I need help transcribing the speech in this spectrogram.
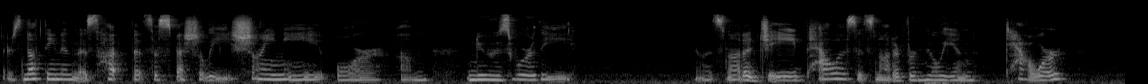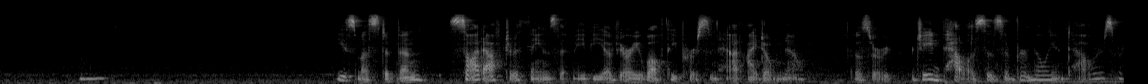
There's nothing in this hut that's especially shiny or um, newsworthy. You know, it's not a jade palace, it's not a vermilion tower. Mm-hmm. These must have been sought after things that maybe a very wealthy person had. I don't know. Those are jade palaces and vermilion towers are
